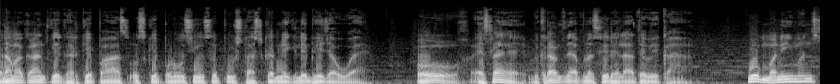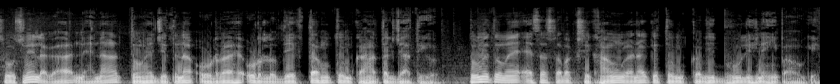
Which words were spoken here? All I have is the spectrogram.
रमाकांत के घर के पास उसके पड़ोसियों से पूछताछ करने के लिए भेजा हुआ है। ओह, ऐसा है, विक्रांत ने अपना सिर हिलाते हुए कहा। वो मनी मन सोचने लगा, नैना, तुम्हें जितना उड़ रहा है उड़ लो, देखता हूँ तुम कहाँ तक जाती हो। तुम्हें तो मैं ऐसा सबक सिखाऊँगा ना कि तुम कभी भूल ही नहीं पाओगे।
